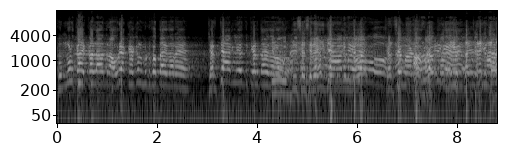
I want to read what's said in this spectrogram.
ಕುಂಬಳಕಾಯಿ ಕಳ್ಳ ಅಂದ್ರೆ ಅವ್ರ್ಯಾಕೆ ಹೆಗಲು ಮುಟ್ಕೋತಾ ಇದ್ದಾರೆ? ಚರ್ಚೆ ಆಗ್ಲಿ ಅಂತ ಕೇಳ್ತಾ ಇದ್ದಾರೆ ಅವ್ರು. ಉದ್ದೇಶ ಸರಿಯಾಗಿದೆಯಾ ಚರ್ಚೆ ಆಗ್ಲಿ ನಿಮ್ದು? ಎಲ್ಲವೂ. ಚರ್ಚೆ ಮಾಡೋಣ. ಅದ್ರ ಬದಲಿಗೆ ಭಯೋತ್ಪಾದನೆ ಈ ತರ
